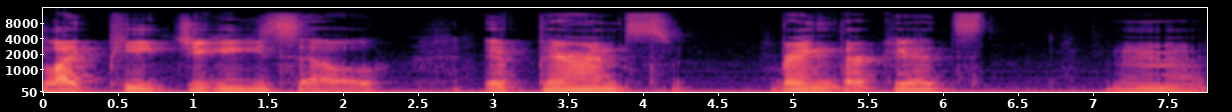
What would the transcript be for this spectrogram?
like PG, so if parents bring their kids, mm,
